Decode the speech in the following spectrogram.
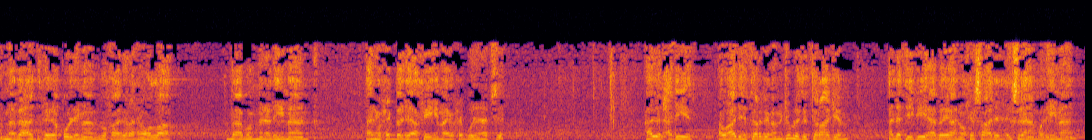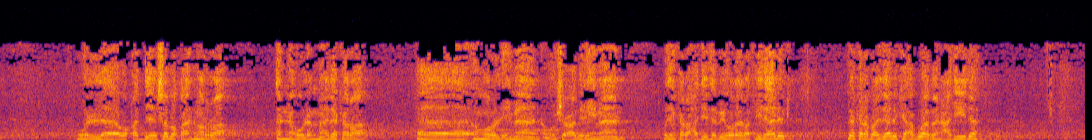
أما بعد فيقول الإمام البخاري رحمه الله باب من الإيمان أن يحب لأخيه ما يحب لنفسه. هذا الحديث أو هذه الترجمة من جملة التراجم التي فيها بيان خصال الإسلام والإيمان. وقد سبق أن مر أنه لما ذكر آه، أمور الإيمان وشعب الإيمان وذكر حديث أبي هريرة في ذلك ذكر بعد ذلك ابوابا عديدة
